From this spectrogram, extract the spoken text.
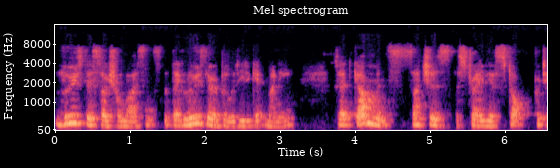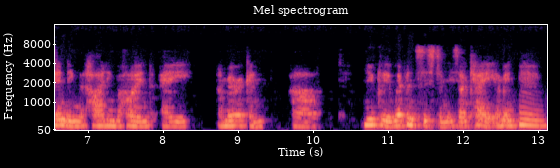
lose their social license, that they lose their ability to get money, that governments such as Australia stop pretending that hiding behind a American uh, nuclear weapons system is okay. I mean, mm.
